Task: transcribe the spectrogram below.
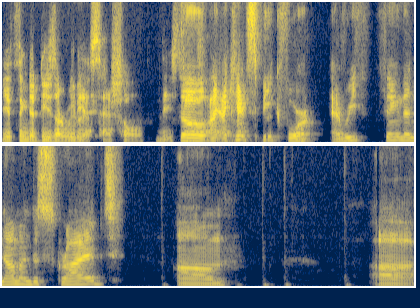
you think that these are really essential? These so I, I, can't speak for everything that Naman described. Um, uh,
